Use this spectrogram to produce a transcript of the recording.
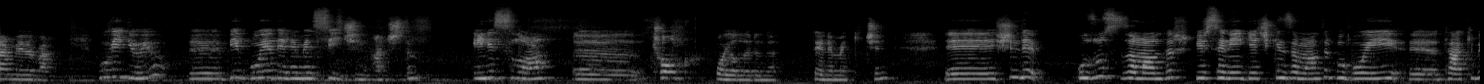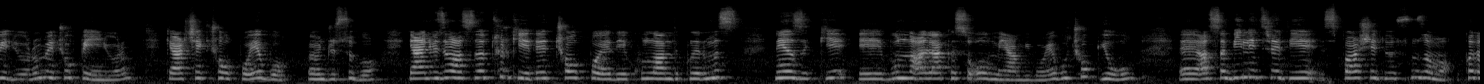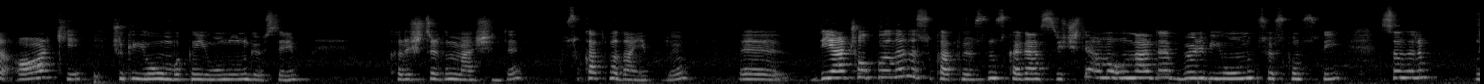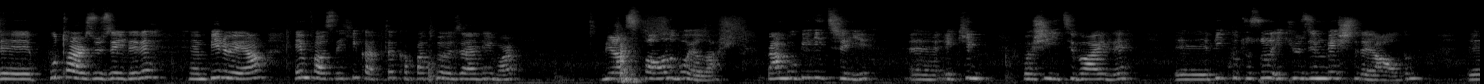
Tekrar merhaba. Bu videoyu e, bir boya denemesi için açtım. Enis Sloan e, çok boyalarını denemek için. E, şimdi uzun zamandır, bir seneyi geçkin zamandır bu boyayı e, takip ediyorum ve çok beğeniyorum. Gerçek çok boya bu. Öncüsü bu. Yani bizim aslında Türkiye'de çok boya diye kullandıklarımız ne yazık ki e, bununla alakası olmayan bir boya. Bu çok yoğun. E, aslında 1 litre diye sipariş ediyorsunuz ama o kadar ağır ki. Çünkü yoğun bakın yoğunluğunu göstereyim. Karıştırdım ben şimdi. Su katmadan yapılıyor. E, diğer çok boyalara da su katmıyorsunuz. Cadence Rich'te ama onlarda böyle bir yoğunluk söz konusu değil. Sanırım e, bu tarz yüzeyleri yani bir veya en fazla iki katta kapatma özelliği var. Biraz pahalı boyalar. Ben bu 1 litreyi e, Ekim başı itibariyle e, bir kutusunu 225 liraya aldım. E,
